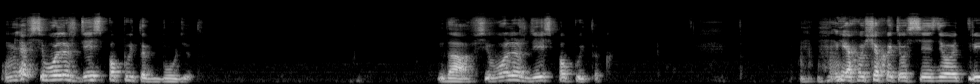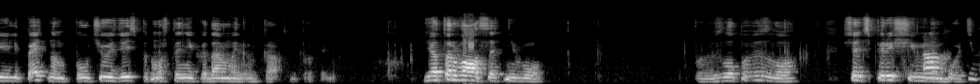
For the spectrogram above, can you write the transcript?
У меня всего лишь 10 попыток будет. Да, всего лишь 10 попыток. Я вообще хотел себе сделать 3 или 5, но получилось 10, потому что я никогда Майнкрафт не проходил. Я оторвался от него. Повезло, повезло. Все, теперь ищи меня, Ах ботик.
